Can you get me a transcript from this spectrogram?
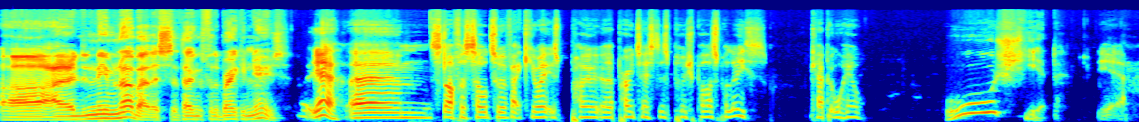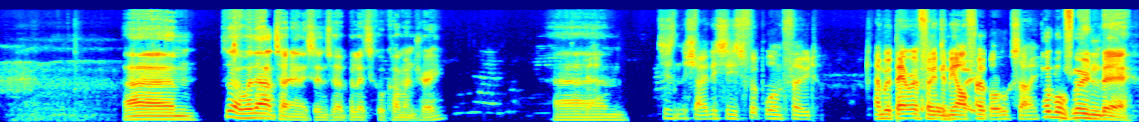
Uh, I didn't even know about this, so thanks for the breaking news. Yeah. Um, staff are told to evacuate as uh, protesters push past police. Capitol Hill. Oh shit. Yeah. Um, so without turning this into a political commentary, um, This isn't the show. This is football and food, and we're better at food than we are football. So football, food, and beer.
